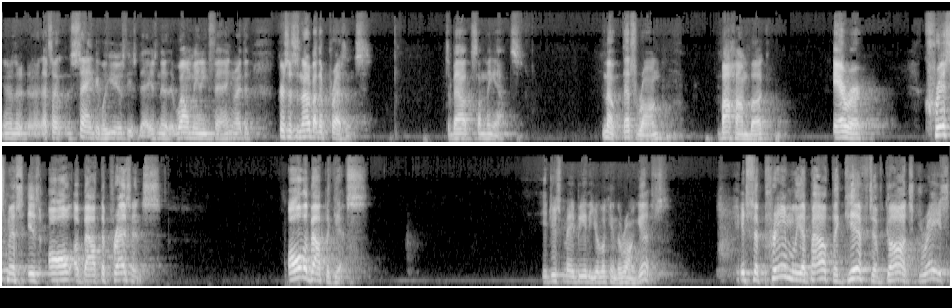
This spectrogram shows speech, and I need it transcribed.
You know, that's a saying people use these days, and a well-meaning thing, right? That Christmas is not about the presents. It's about something else. No, that's wrong. Bah humbug. Error. Christmas is all about the presents, all about the gifts. It just may be that you're looking at the wrong gifts. It's supremely about the gift of God's grace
